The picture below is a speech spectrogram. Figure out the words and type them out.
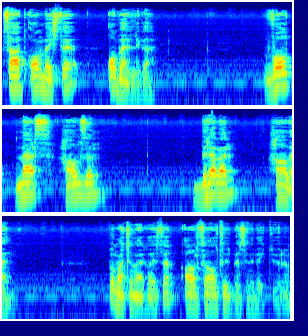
Saat 15'te Oberliga. Voltmershausen Bremen Haven. Bu maçın arkadaşlar artı 6 bitmesini bekliyorum.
